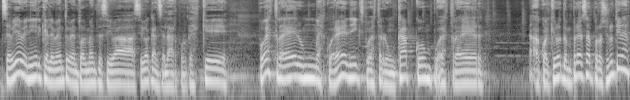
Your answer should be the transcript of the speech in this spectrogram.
se veía venir que el evento eventualmente se iba, se iba a cancelar, porque es que puedes traer un Square Enix, puedes traer un Capcom, puedes traer a cualquier otra empresa, pero si no tienes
